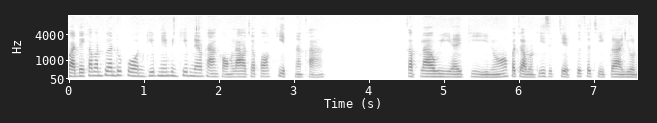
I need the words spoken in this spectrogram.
วัสดีครับเพื่อนๆทุกคน คลิปนี้เป็นคลิปแนวทางของเราเฉพาะกิจนะคะ กับเรา VIP เนาะประจำวันที่ 17 พฤศจิกายน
